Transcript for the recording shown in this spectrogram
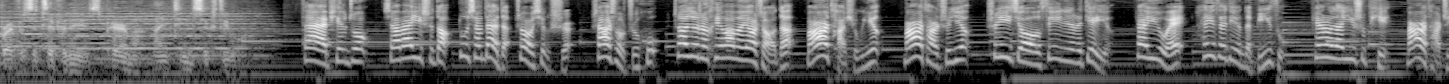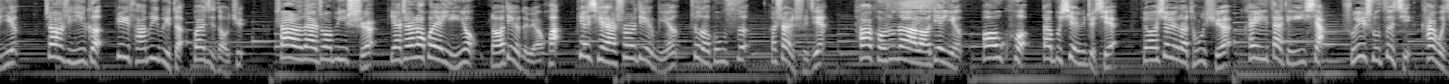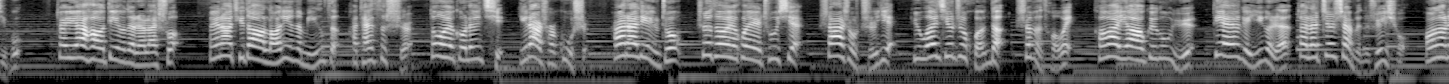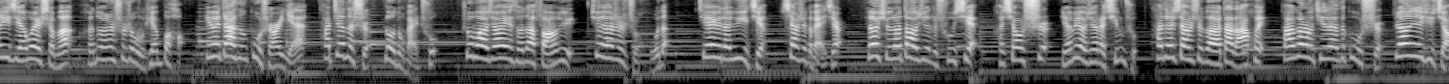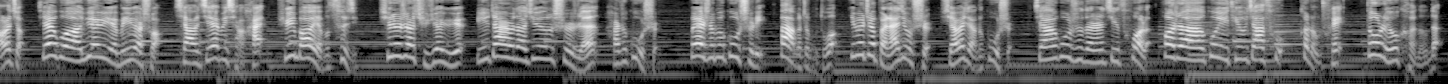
Breakfast at Tiffany's, Paramount, 1961.” 在片中，小白意识到录像带的重要性时，杀手直呼：“这就是黑帮们要找的马耳塔雄鹰。”马耳塔之鹰是一九四一年的电影，被誉为黑色电影的鼻祖。片中的艺术品马耳塔之鹰正是一个蕴藏秘密的关键道具。杀手在装逼时也常常会引用老电影的原话，并且说出电影名、制作公司和上映时间。他口中的老电影包括但不限于这些。有兴趣的同学可以暂停一下，数一数自己看过几部。对于爱好电影的人来说，每当提到老电影的名字和台词时，都会勾连起一大串故事。而在电影中之所以会出现杀手职业与文青之魂的身份错位，恐怕也要归功于电影给一个人带来真善美的追求。我能理解为什么很多人说这部片不好，因为单从故事而言，它真的是漏洞百出。珠宝交易所的防御就像是纸糊的。监狱的狱警像是个摆件，有许多道具的出现和消失也没有交代清楚。他就像是个大杂烩，把各种题材的故事扔进去搅了搅，结果越狱也没越爽，抢劫也没抢嗨，寻宝也不刺激。其实这取决于你带入的究竟是人还是故事。为什么故事里 bug 这么多？因为这本来就是小白讲的故事，讲故事的人记错了，或者故意添油加醋，各种吹都是有可能的。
